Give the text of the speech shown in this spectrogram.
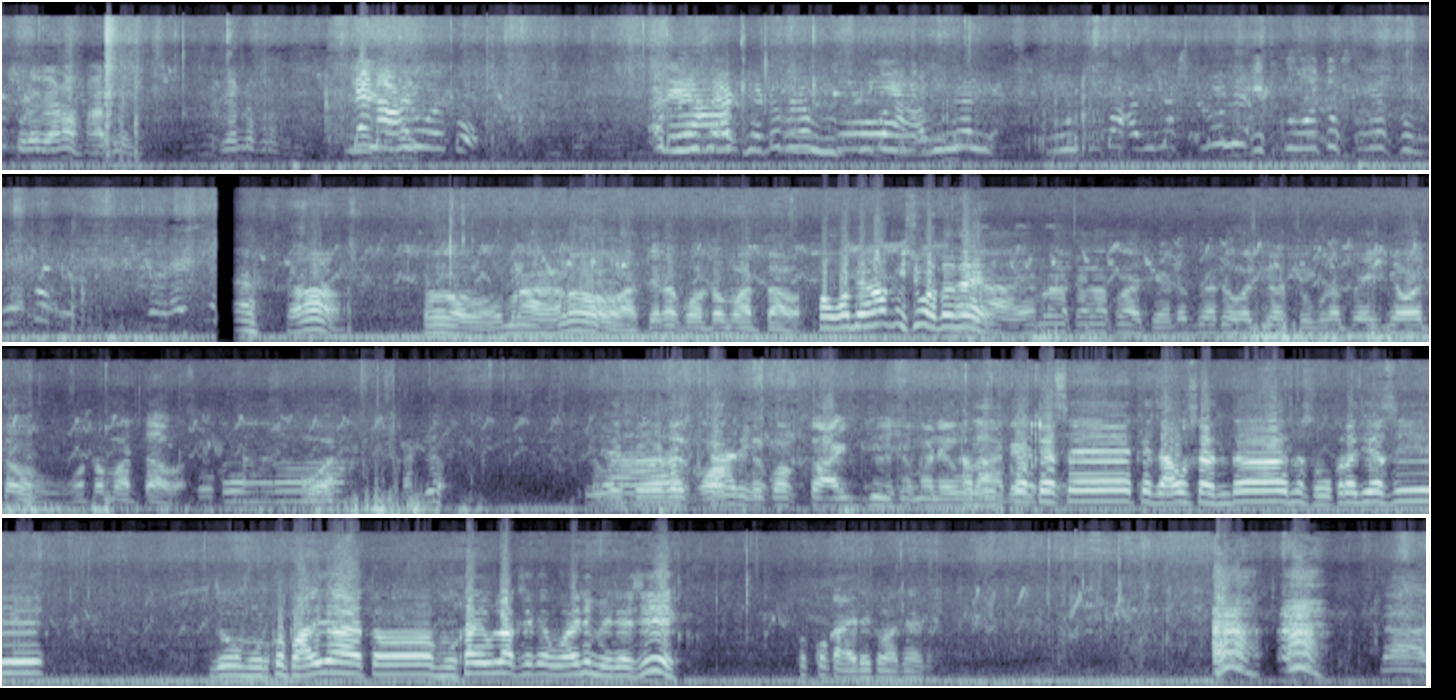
થોડો વેણો, હાર લઈ. વેણો પર. લે ના આવ્યો તો. અરે એ સાહેબ હેડો પેલા મુસ્કુબા આવીને લે. આવી આવીને ચલો ને એક તો તો કે તો હા તો હમણાં હાલો અત્યારે કોટો મારતા હોય. ઓ બેનો કે શું હતો છે હા, એમના કલા બેડો હોય તો છોકરા પેહી ગયા હોય તો ઓટો મારતા હોય. હોય. કરજો. તો કોક તો આવી ગયું છે મને એવું લાગે છે. કે જાઉં છે અંદર છોકરા જે છે જો મૂર્ખો પાડી જાય તો મૂર્ખા એવું લાગશે કે હોય નહીં મેળે છે. તો કોક આઈડે કે વાગે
